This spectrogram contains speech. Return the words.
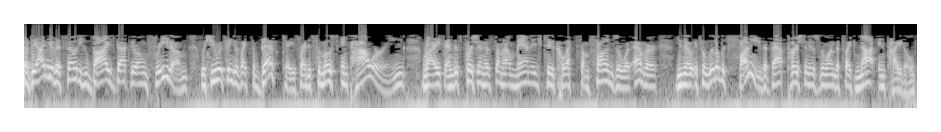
But the idea that somebody who buys back their own freedom, which you would think is like the best case, right? It's the most empowering, right? And this person has somehow managed to collect some funds or whatever. You know, it's a little bit funny that that person is the one that's like not entitled.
